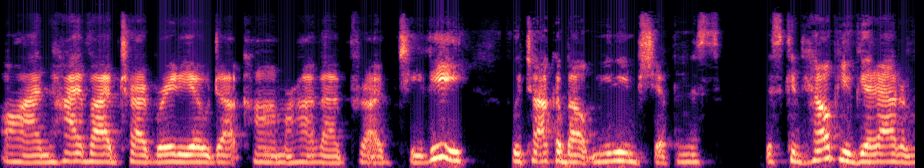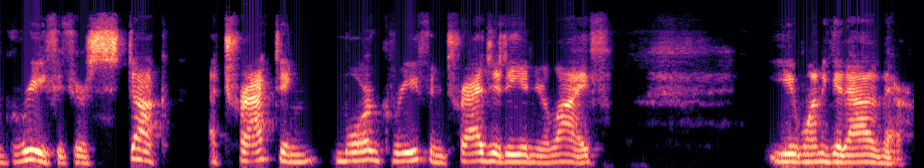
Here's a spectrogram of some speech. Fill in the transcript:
on highvibetriberadio.com or High Vibe TV, we talk about mediumship, and this this can help you get out of grief if you're stuck attracting more grief and tragedy in your life. You want to get out of there.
